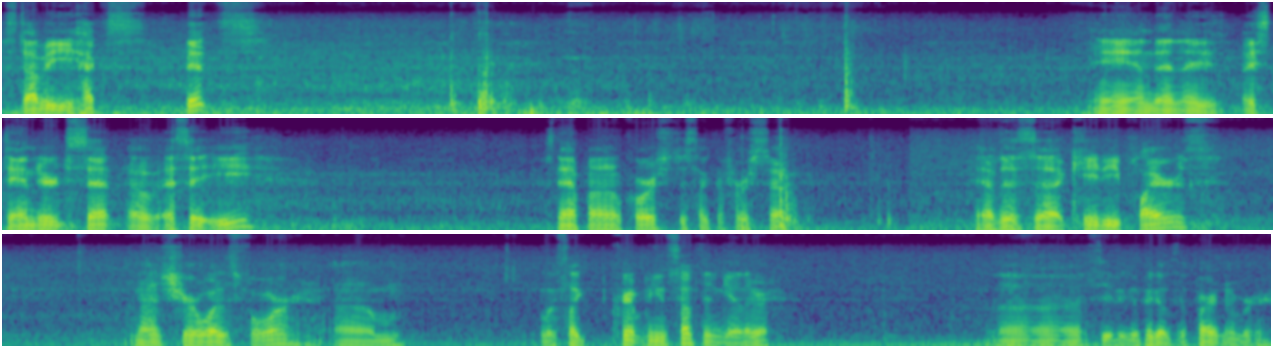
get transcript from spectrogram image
stubby hex bits. And then a, a standard set of SAE snap-on, of course, just like the first set. We have this uh, KD pliers. Not sure what it's for. Um, looks like crimping something together. Uh, see if we can pick up the part number.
